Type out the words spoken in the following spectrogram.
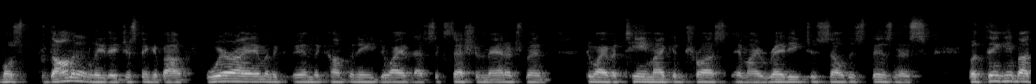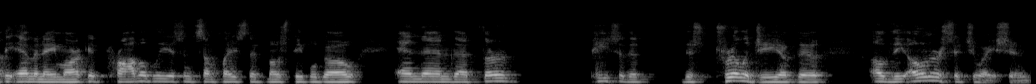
most predominantly they just think about where I am in the in the company. Do I have that succession management? Do I have a team I can trust? Am I ready to sell this business? But thinking about the M and A market probably isn't someplace that most people go. And then the third piece of the this trilogy of the of the owner situation,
